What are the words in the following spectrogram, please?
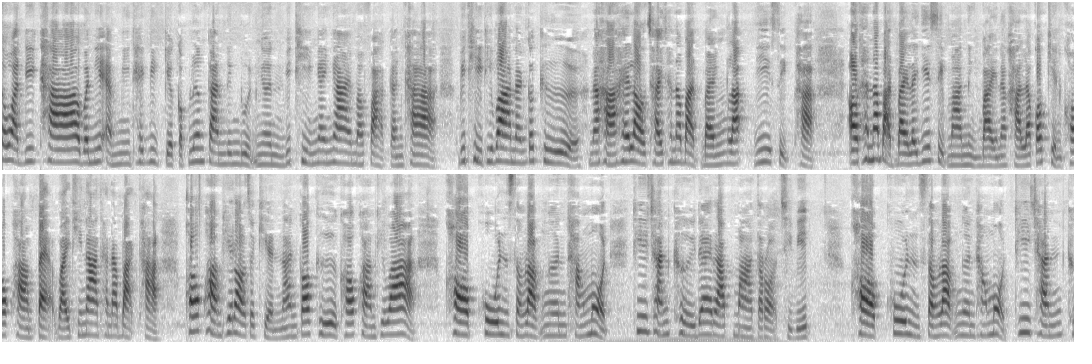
สวัสดีค่ะ วันนี้แอมมีเทคนิคเกี่ยวกับเรื่องการดึงดูดเงิน วิธีง่าย ๆ มาฝากกันค่ะ วิธีที่ว่านั้นก็คือนะคะ ให้เราใช้ธนบัตรแบงค์ละ 20 ค่ะ เอาธนบัตรใบละ 20 มา 1 ใบนะคะ แล้วก็เขียนข้อความแปะไว้ที่หน้าธนบัตรค่ะ ข้อความที่เราจะเขียนนั้นก็คือข้อความที่ว่า ขอบคุณสำหรับเงินทั้งหมดที่ฉันเคยได้รับมาตลอดชีวิตขอบคุณสำหรับเงินทั้งหมดที่ฉันเค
